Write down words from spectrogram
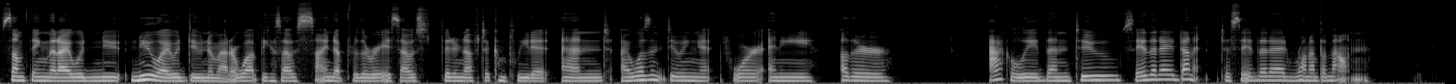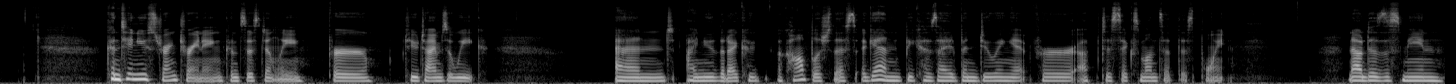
something that I would knew, knew I would do no matter what because I was signed up for the race. I was fit enough to complete it and I wasn't doing it for any other accolade than to say that I had done it, to say that I had run up a mountain. Continue strength training consistently for two times a week. And I knew that I could accomplish this again because I had been doing it for up to six months at this point. Now, does this mean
